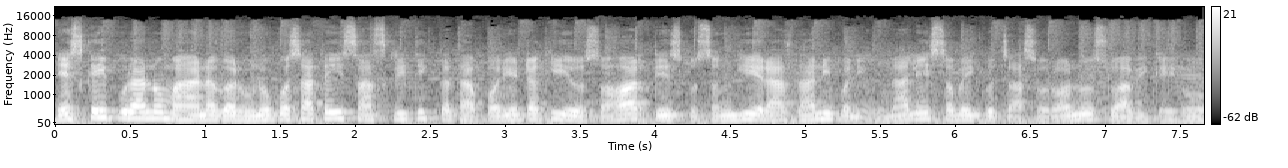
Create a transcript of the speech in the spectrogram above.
देशकै पुरानो महानगर हुनुको साथै सांस्कृतिक तथा पर्यटकीय यो सहर देशको सङ्घीय राजधानी पनि हुनाले सबैको चासो रहनु स्वाभाविकै हो।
